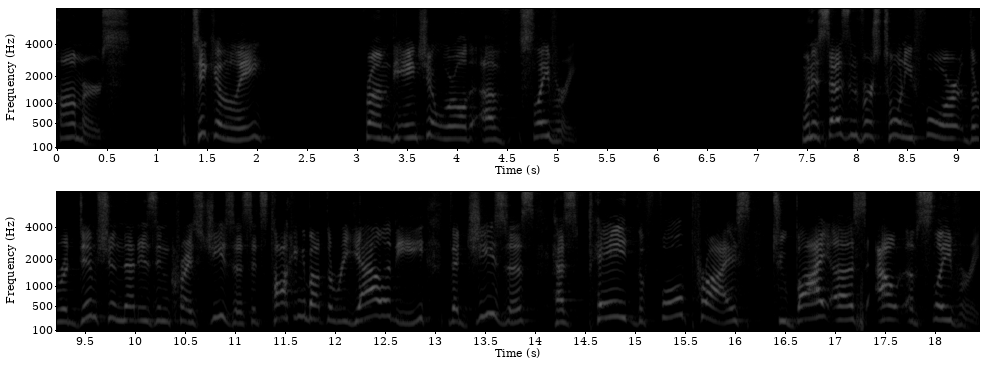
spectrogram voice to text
commerce, particularly from the ancient world of slavery. When it says in verse 24, the redemption that is in Christ Jesus, it's talking about the reality that Jesus has paid the full price to buy us out of slavery.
